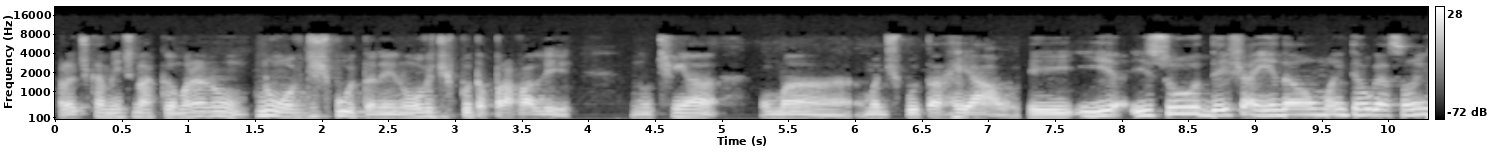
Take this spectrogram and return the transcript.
Praticamente na Câmara não, não houve disputa, né? não houve disputa para valer, não tinha uma, uma disputa real. E, e, isso deixa ainda uma interrogação em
